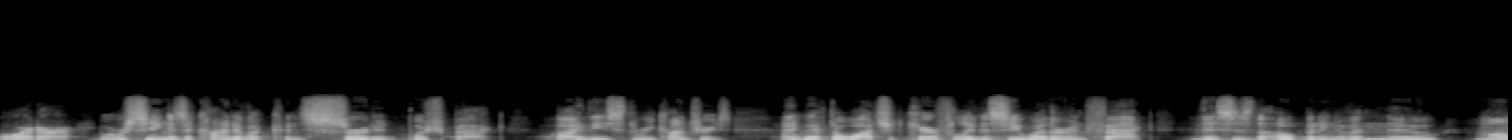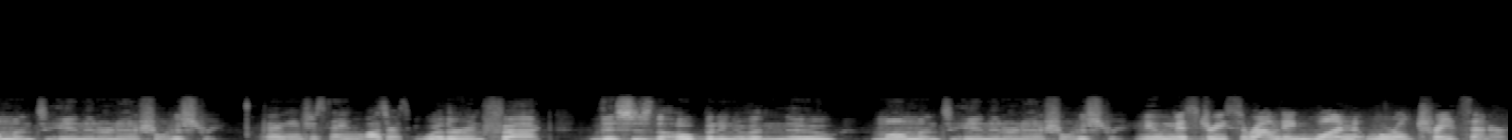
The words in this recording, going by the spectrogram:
order. What we're seeing is a kind of a concerted pushback by these three countries. I think we have to watch it carefully to see whether, in fact, this is the opening of a new moment in international history. Very interesting. Walter, Whether, in fact, this is the opening of a new moment in international history. New mystery surrounding One World Trade Center.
